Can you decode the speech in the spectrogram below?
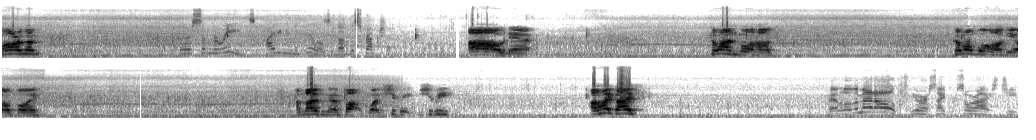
More of them! There are some Marines hiding in the hills above the structure. Oh dear. Come on, Warthog. Come on, Warthoggy, old boy. I'm not even gonna bot. What should we? Should we? Oh, hi guys. Pedal of the metal! You're a sight for sore eyes, Chief.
